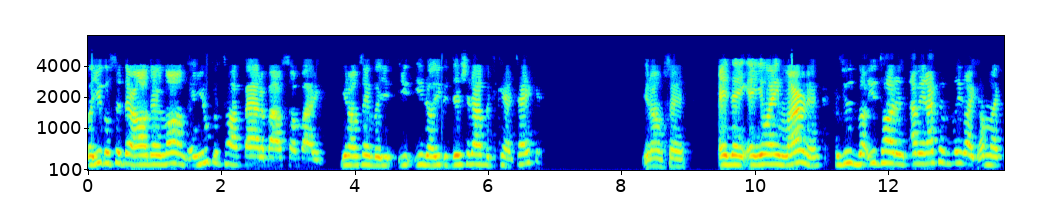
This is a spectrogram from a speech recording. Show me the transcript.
But you can sit there all day long and you could talk bad about somebody. You know what I'm saying? But you, you, you know, you could dish it out, but you can't take it. You know what I'm saying? And they, and you ain't learning because you, you taught it. I mean, I couldn't believe like I'm like,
